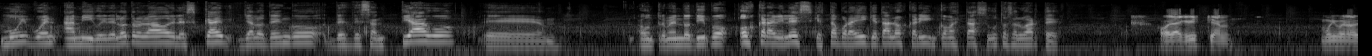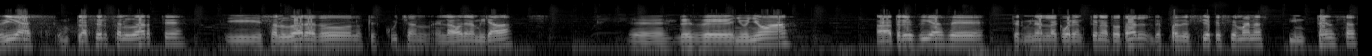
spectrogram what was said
muy buen amigo. Y del otro lado del Skype ya lo tengo desde Santiago eh, a un tremendo tipo, Oscar Avilés, que está por ahí. ¿Qué tal, Oscarín? ¿Cómo estás? Gusto saludarte. Hola, Cristian. Muy buenos días. Un placer saludarte y saludar a todos los que escuchan en la otra mirada. Eh, desde Ñuñoa a tres días de terminar la cuarentena total, después de siete semanas intensas.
